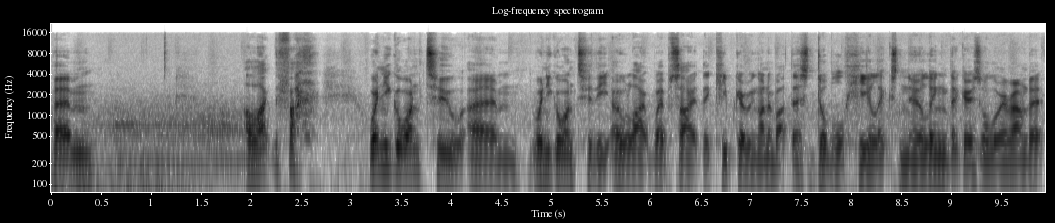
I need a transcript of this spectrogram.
Um, I like the fact when you go on to um, when you go onto the Olight website, they keep going on about this double helix knurling that goes all the way around it.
